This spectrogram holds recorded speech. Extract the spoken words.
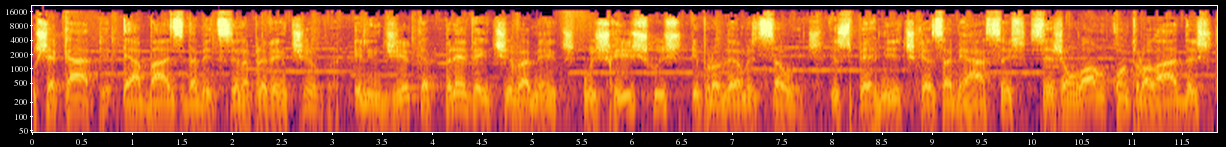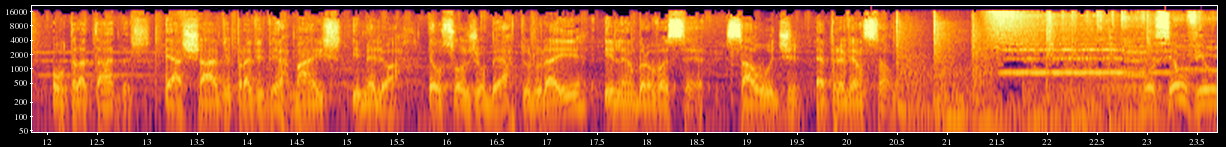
O check-up é a base da medicina preventiva. Ele indica preventivamente os riscos e problemas de saúde. Isso permite que as ameaças sejam logo controladas ou tratadas. É a chave para viver mais e melhor. Eu sou Gilberto Uraí e lembro a você: saúde é prevenção. Você ouviu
